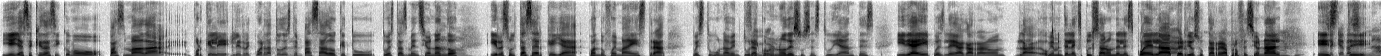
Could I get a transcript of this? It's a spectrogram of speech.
Y ella se queda así como pasmada eh, porque le, recuerda todo este pasado que tú, tú estás mencionando y resulta ser que ella cuando fue maestra pues tuvo una aventura con uno de sus estudiantes y de ahí pues le agarraron, la, obviamente la expulsaron de la escuela, perdió su carrera profesional. se queda este, sin nada.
